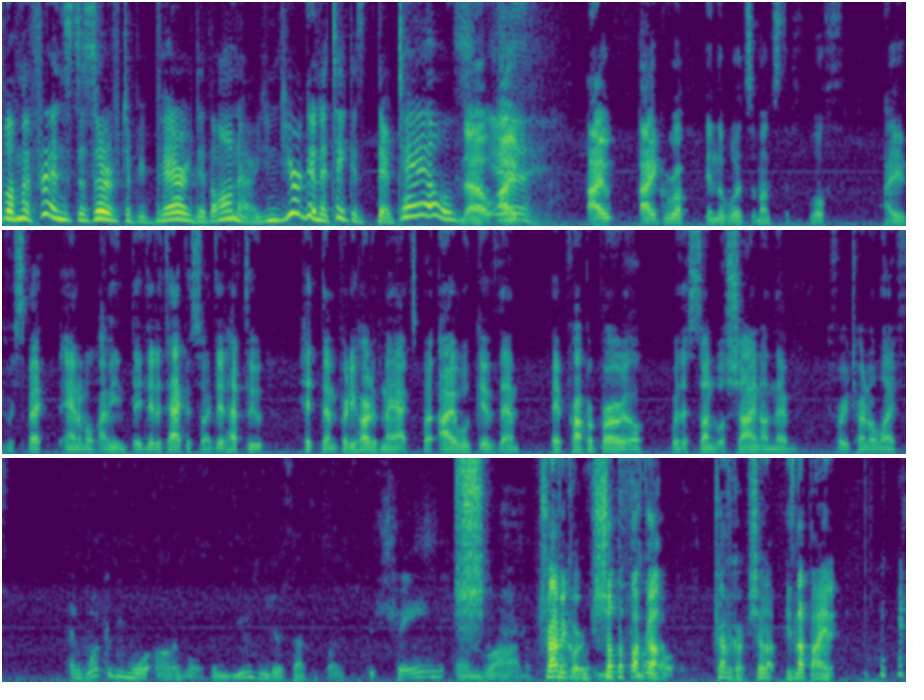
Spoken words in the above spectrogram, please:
But my friends deserve to be buried with honor. and You're gonna take his, their tails. No, Eh. I, I, I grew up in the woods amongst the wolf. I respect animal. I mean, they did attack us, so I did have to hit them pretty hard with my axe. But I will give them a proper burial where the sun will shine on them for eternal life. And what could be more honorable than using their sacrifice to shame and Shh. rob? Travancore, shut the fuck up. Myself. Travancore, shut up. He's not buying it.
